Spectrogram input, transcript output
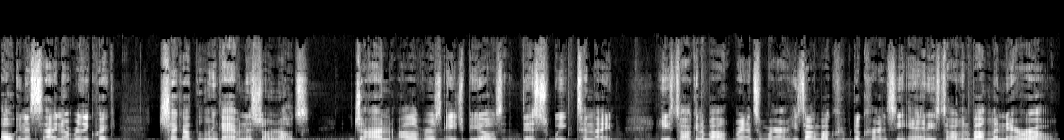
Oh, in a side note, really quick, check out the link I have in the show notes. John Oliver's HBO's This Week Tonight. He's talking about ransomware, he's talking about cryptocurrency, and he's talking about Monero.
